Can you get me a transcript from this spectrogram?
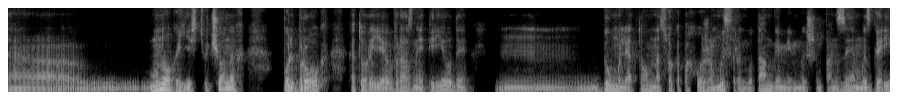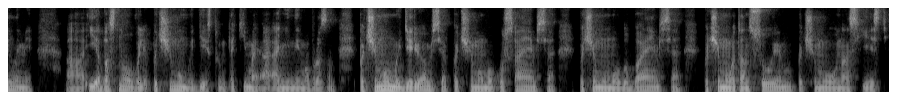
а, много есть ученых, Поль Брок, которые в разные периоды думали о том, насколько похожи мы с орангутангами, мы с шимпанзе, мы с гориллами, а, и обосновывали, почему мы действуем таким, а, а не иным образом, почему мы деремся, почему мы кусаемся, почему мы улыбаемся, почему мы танцуем, почему у нас есть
